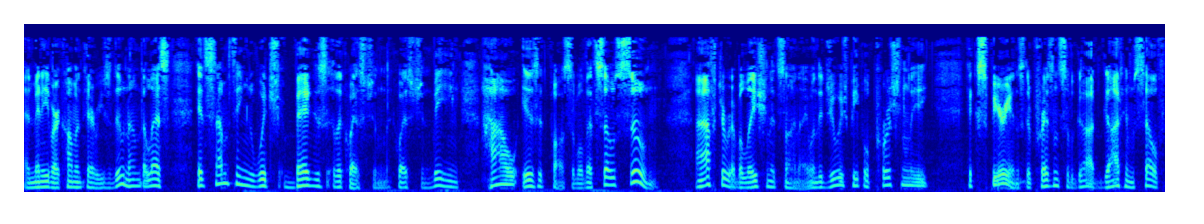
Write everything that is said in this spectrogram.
and many of our commentaries do, nonetheless, it's something which begs the question. The question being, how is it possible that so soon after revelation at Sinai, when the Jewish people personally experienced the presence of God, God himself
